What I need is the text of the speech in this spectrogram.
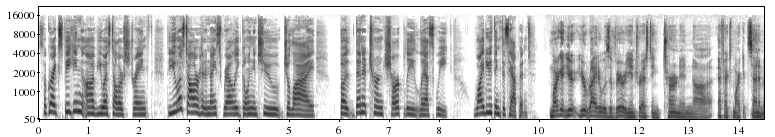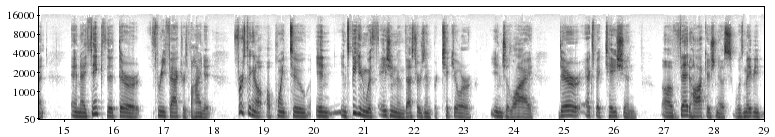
So, Greg, speaking of US dollar strength, the US dollar had a nice rally going into July, but then it turned sharply last week. Why do you think this happened? Margaret, you're, you're right. It was a very interesting turn in uh, FX market sentiment. And I think that there are three factors behind it. First thing I'll, I'll point to in, in speaking with Asian investors in particular in July, their expectation of Fed hawkishness was maybe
